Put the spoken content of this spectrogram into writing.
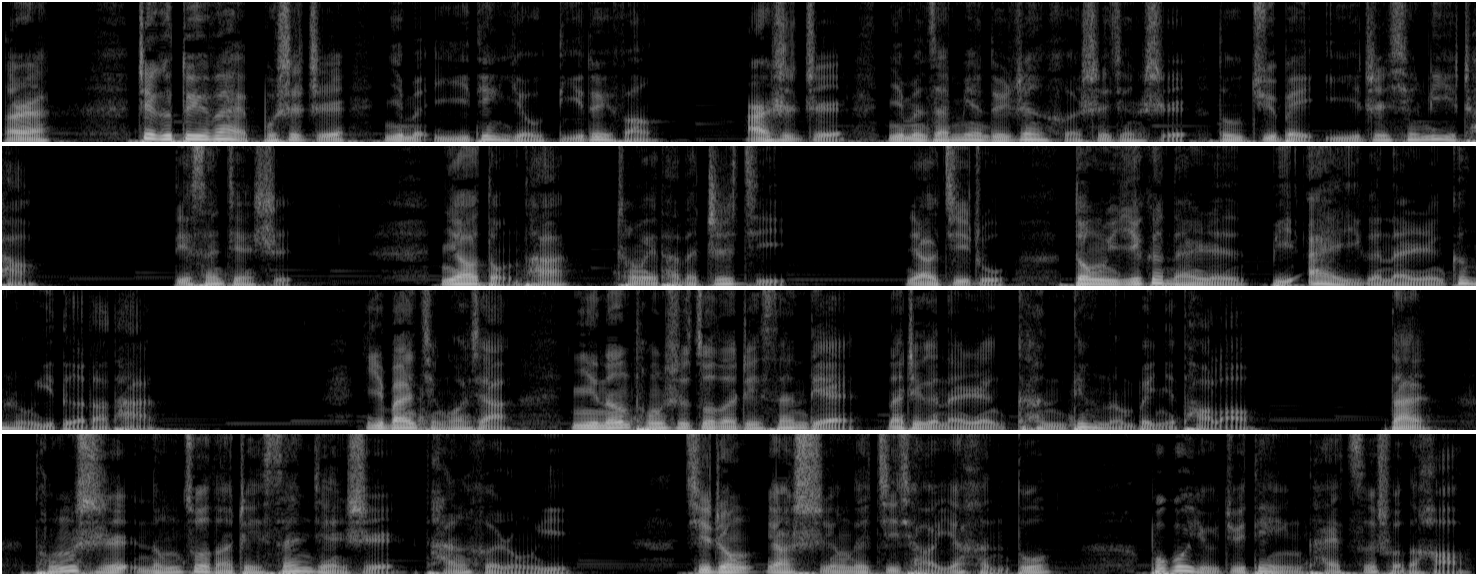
当然，这个对外不是指你们一定有敌对方，而是指你们在面对任何事情时都具备一致性立场。第三件事，你要懂他，成为他的知己。你要记住，懂一个男人比爱一个男人更容易得到他。一般情况下，你能同时做到这三点，那这个男人肯定能被你套牢。但同时能做到这三件事，谈何容易？其中要使用的技巧也很多。不过有句电影台词说得好：“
